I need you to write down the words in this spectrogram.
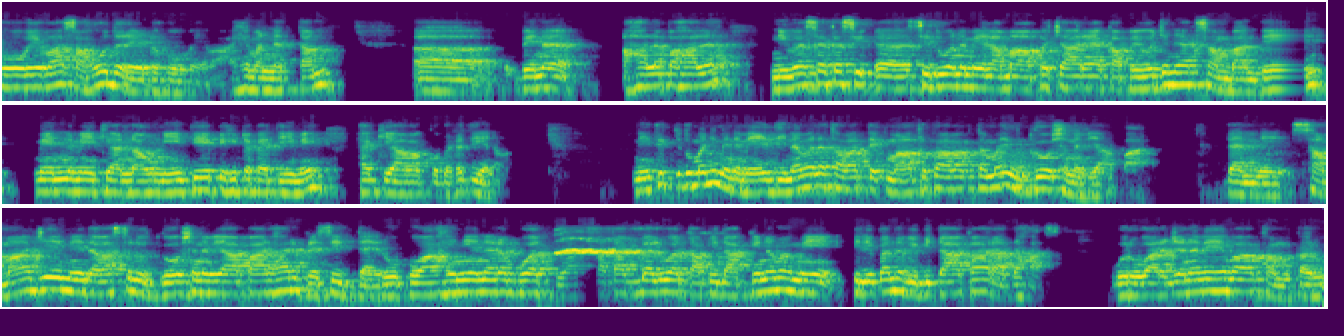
හෝ වේවා සහෝදරයට හෝ වේවා. එහෙම නැත්නම් වෙන අහල පහල නිවසක සිදුවන මේ ළමා අපචාරයක් අපයෝජනයක් සම්බන්ධයෙන් මෙන්න මේ කියන්නව නීතියේ පිහිට පැතීමේ හැකියාවක් ඔබට තියෙනවා. නීතිඥතුමනි මෙන්න මේ දිනවල තවත් එක් මාතෘකාවක් තමයි උද්ඝෝෂණ ව්‍යාපාර. දැන් මේ සමාජයේ මේ දවස්වල උද්ඝෝෂණ ව්‍යාපාර හරි ප්‍රසිද්ධයි. රූපවාහිනිය නැරඹුවත් පුවත්පතක් බැලුවත් අපි දකිනවා මේ පිළිබඳ විවිධාකාර අදහස්. ගුරු වර්ජන වේවා, කම්කරු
